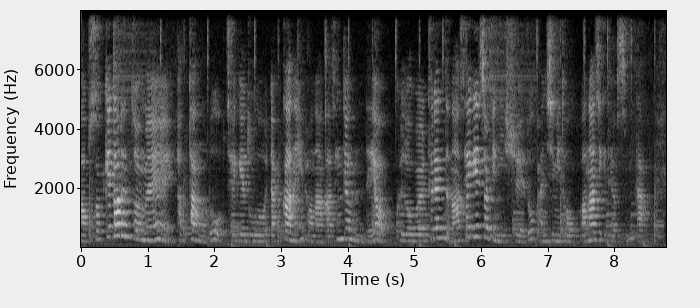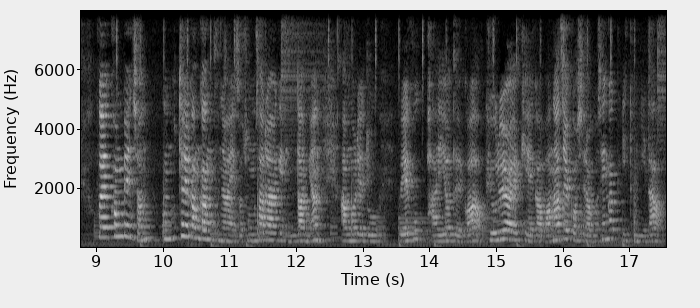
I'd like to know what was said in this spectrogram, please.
앞서 깨달은 점을 바탕으로 제게도 약간의 변화가 생겼는데요. 글로벌 트렌드나 세계적인 이슈에도 관심이 더욱 많아지게 되었습니다. 후에 컨벤션 혹은 호텔 관광 분야에서 종사를 하게 된다면 아무래도 외국 바이어들과 교류할 기회가 많아질 것이라고 생각이 듭니다.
